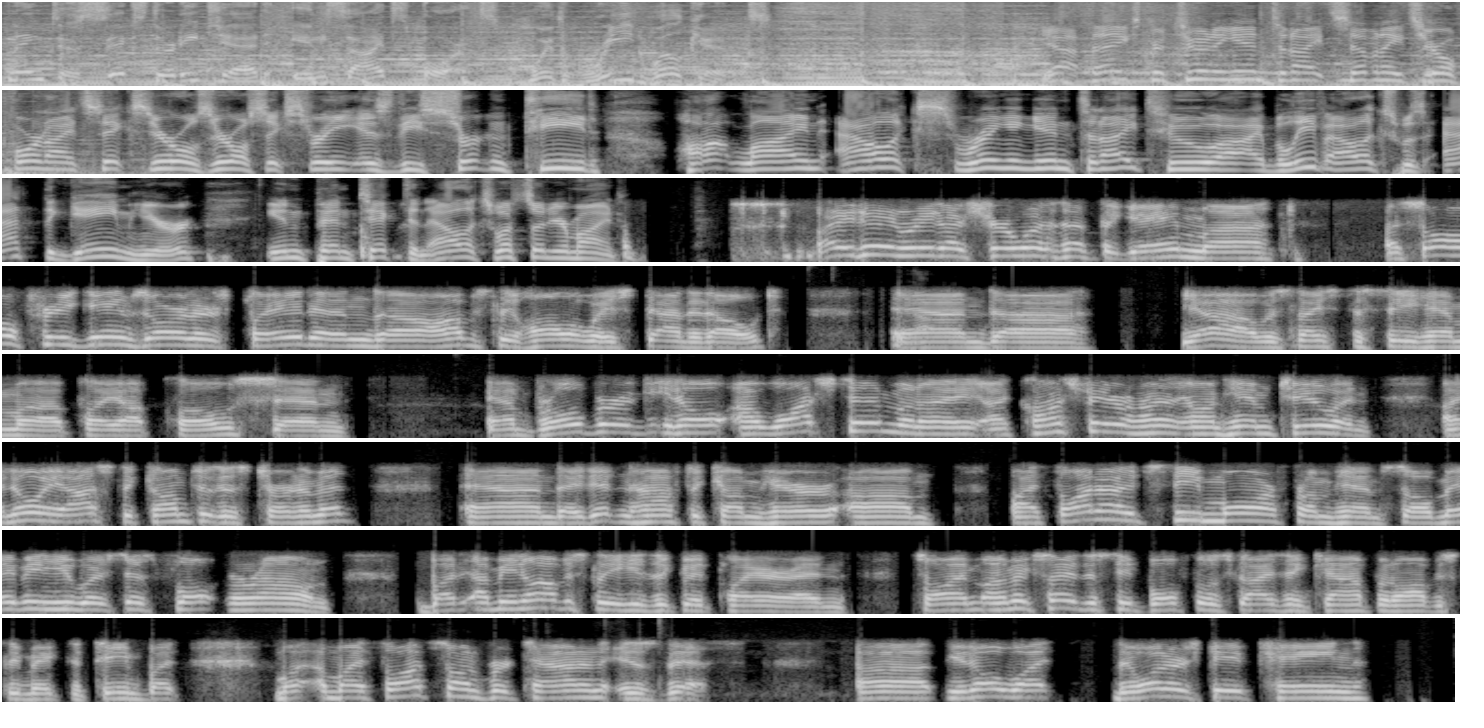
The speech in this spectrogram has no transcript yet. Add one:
Listening to 630 Ched Inside Sports with Reid Wilkins. Yeah, thanks for tuning in tonight. 780-496-0063 is the CertainTeed hotline. Alex ringing in tonight, who uh, I believe Alex was at the game here in Penticton. Alex, what's on your mind? How you doing, Reid? I sure was at the game. Uh, I saw all three games Oilers played, and uh, obviously Holloway standed out. And uh, yeah, it was nice to see him uh, play up close and and Broberg. You know, I watched him and I, I concentrated on him too. And I know he asked to come to this tournament, and they didn't have to come here. Um, I thought I'd see more from him, so maybe he was just floating around. But I mean, obviously he's a good player, and so I'm I'm excited to see both those guys in camp and obviously make the team. But my my thoughts on Virtanen is this. Uh, you know what? The Oilers gave Kane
